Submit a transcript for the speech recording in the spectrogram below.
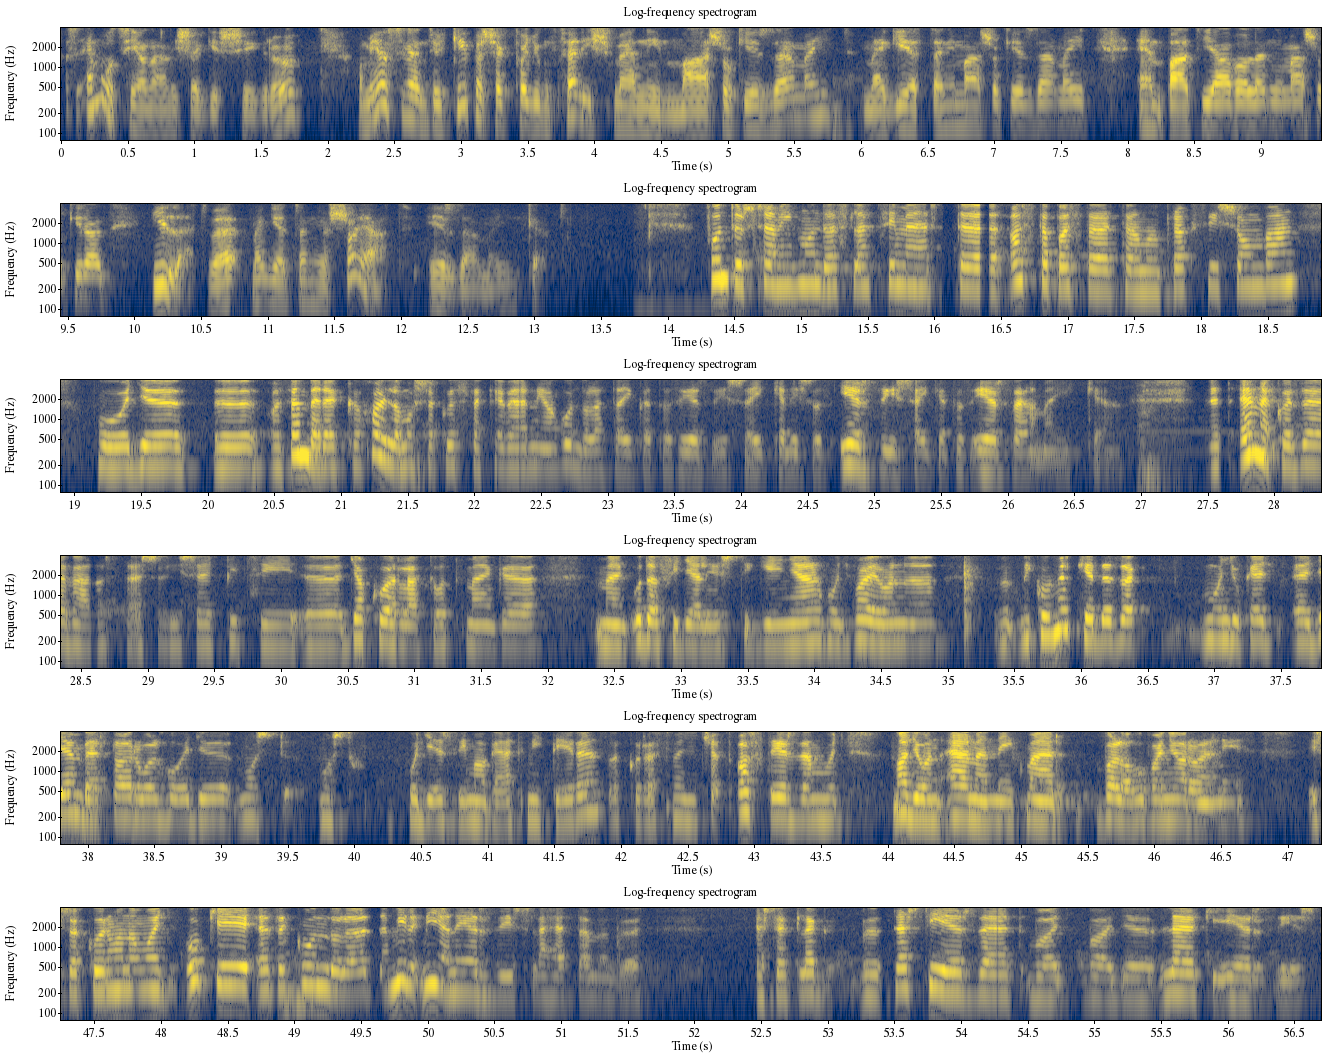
az emocionális egészségről, ami azt jelenti, hogy képesek vagyunk felismerni mások érzelmeit, megérteni mások érzelmeit, empátiával lenni mások iránt, illetve megérteni a saját érzelmeinket. Fontos, amit mondasz, Laci, mert azt tapasztaltam a praxisomban, hogy az emberek hajlamosak összekeverni a gondolataikat az érzéseikkel, és az érzéseiket az érzelmeikkel. Tehát ennek az elválasztása is egy pici gyakorlatot, meg, meg odafigyelést igényel, hogy vajon, mikor megkérdezek mondjuk egy, egy embert arról, hogy most, most hogy érzi magát, mit érez, akkor azt mondja, hogy hát azt érzem, hogy nagyon elmennék már valahova nyaralni és akkor mondom, hogy oké, okay, ez egy gondolat, de milyen érzés lehet e mögött? Esetleg testi érzet, vagy, vagy lelki érzés.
